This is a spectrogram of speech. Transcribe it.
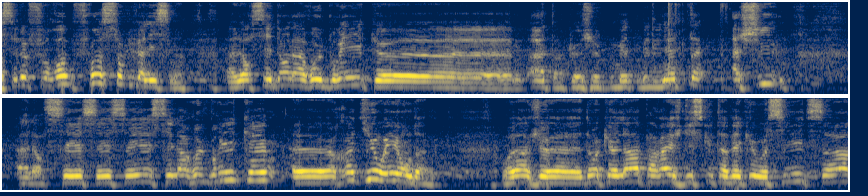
c'est le forum France Survivalisme. Alors c'est dans la rubrique... Euh, attends que je mette mes lunettes. Hachi. Alors c'est la rubrique euh, radio et ondes. Voilà, je, donc là, pareil, je discute avec eux aussi de ça,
